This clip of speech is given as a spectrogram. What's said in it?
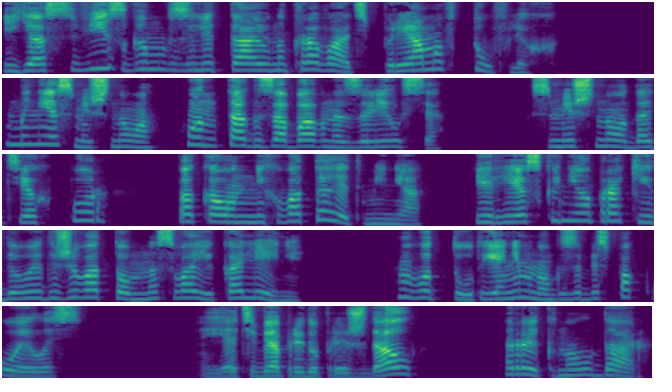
и я с визгом взлетаю на кровать прямо в туфлях. Мне смешно, он так забавно злился. Смешно до тех пор, пока он не хватает меня и резко не опрокидывает животом на свои колени. Вот тут я немного забеспокоилась. — Я тебя предупреждал? — рыкнул Дар.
